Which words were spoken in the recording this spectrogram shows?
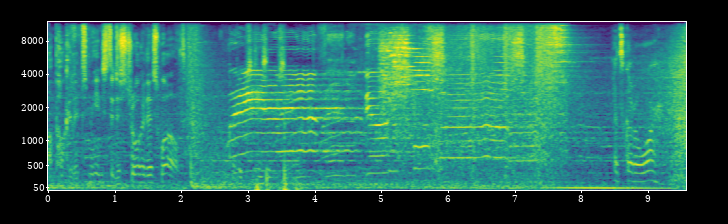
Apocalypse means to destroy this world. Let's go to war.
